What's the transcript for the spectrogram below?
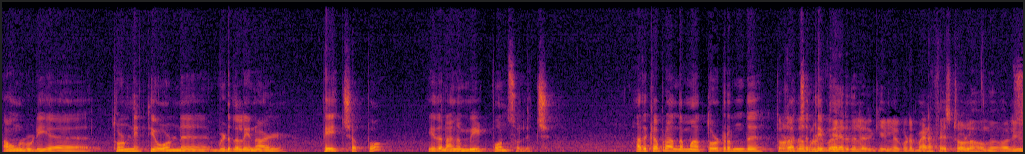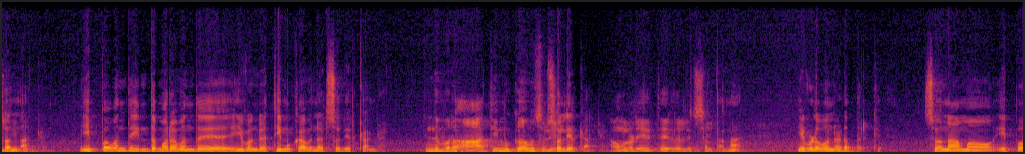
அவங்களுடைய தொண்ணூற்றி ஒன்று விடுதலை நாள் பேச்சப்போ இதை நாங்கள் மீட்போன்னு சொல்லிச்சு. அதுக்கப்புறம் அந்த அம்மா தொடர்ந்து தொடர்ந்து தேர்தல் இருக்கையில் கூட மேனிஃபெஸ்டோவில் அவங்க சொன்னாங்க. இப்போ வந்து இந்த முறை வந்து இவங்க திமுகவினர் சொல்லியிருக்காங்க. இந்த முறை அதிமுகவும் சொல்லி சொல்லியிருக்காங்க. அவங்களுடைய தேர்தல் இருக்கு சொல்லிட்டேன்னா இவ்வளவோ நடந்திருக்கு. ஸோ நாம் இப்போ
